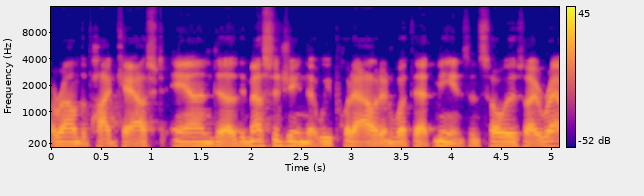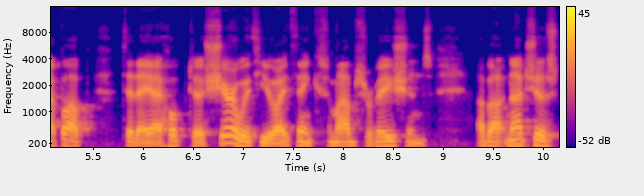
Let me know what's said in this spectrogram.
around the podcast and uh, the messaging that we put out and what that means. And so, as I wrap up today, I hope to share with you, I think, some observations about not just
